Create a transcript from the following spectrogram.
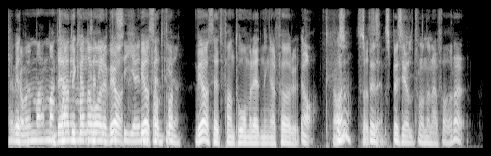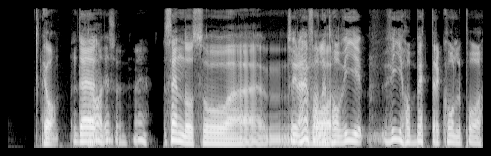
jag vet Ja, men man, man Det kan, hade man kunnat kan vara- inte vi har- vi har sett framtiden. Vi har sett fantomräddningar förut. Ja, Ja, så att spe- speciellt från den här föraren. Ja, det, ja, det är så. Ja. sen då så... eh, Så i det här var- fallet har vi, vi har bättre koll på,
